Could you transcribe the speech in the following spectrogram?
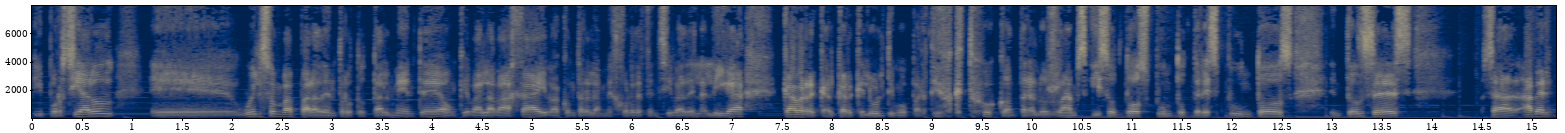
y por Seattle, eh, Wilson va para adentro totalmente, aunque va a la baja y va contra la mejor defensiva de la liga. Cabe recalcar que el último partido que tuvo contra los Rams hizo 2.3 puntos. Entonces, o sea, a ver,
